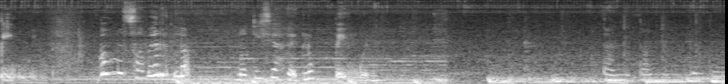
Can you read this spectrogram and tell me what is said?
Penguin. Vamos a ver las noticias del Club Penguin. Tan, tan, tan,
